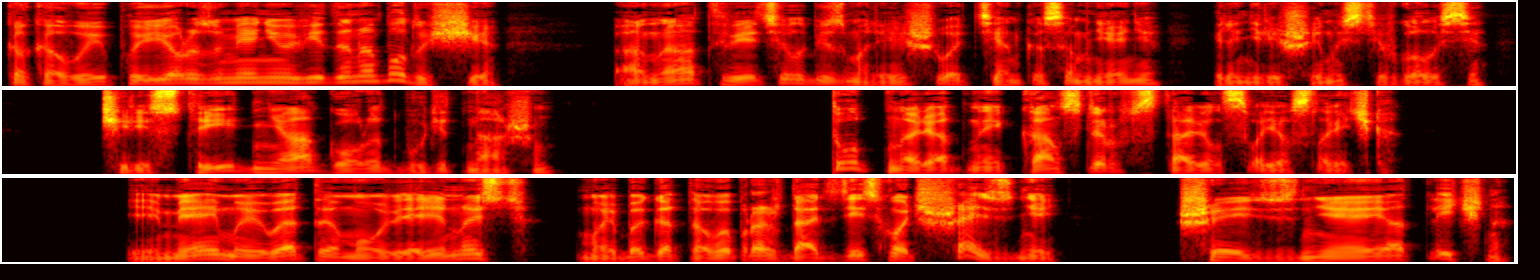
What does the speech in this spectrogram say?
каковы, по ее разумению, виды на будущее. Она ответила без малейшего оттенка сомнения или нерешимости в голосе. «Через три дня город будет нашим». Тут нарядный канцлер вставил свое словечко. «Имей мы в этом уверенность, мы бы готовы прождать здесь хоть шесть дней». «Шесть дней — отлично».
